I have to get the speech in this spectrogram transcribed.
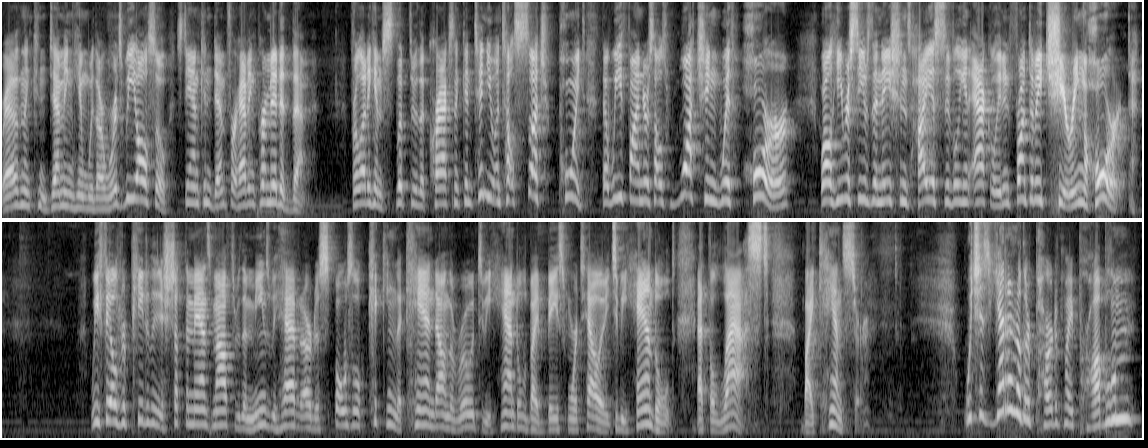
Rather than condemning him with our words, we also stand condemned for having permitted them, for letting him slip through the cracks and continue until such point that we find ourselves watching with horror while he receives the nation's highest civilian accolade in front of a cheering horde. We failed repeatedly to shut the man's mouth through the means we had at our disposal, kicking the can down the road to be handled by base mortality, to be handled at the last by cancer. Which is yet another part of my problem.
